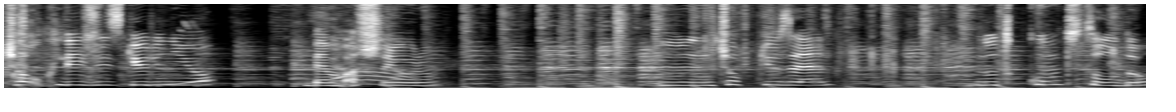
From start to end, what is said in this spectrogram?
Çok leziz görünüyor. Ben başlıyorum. Hmm, çok güzel. Nutkum tutuldu.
